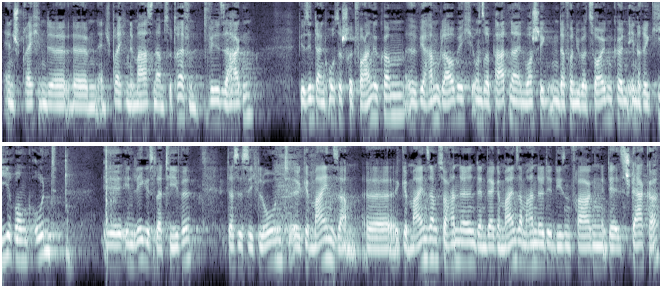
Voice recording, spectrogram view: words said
entsprechende, äh, entsprechende Maßnahmen zu treffen. Will sagen, wir sind einen großen Schritt vorangekommen. Äh, wir haben, glaube ich, unsere Partner in Washington davon überzeugen können, in Regierung und in Legislative, dass es sich lohnt, äh, gemeinsam, äh, gemeinsam zu handeln. Denn wer gemeinsam handelt in diesen Fragen, der ist stärker.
